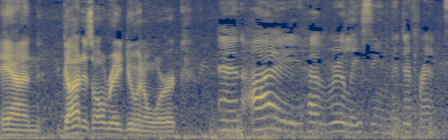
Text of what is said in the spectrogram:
And God is already doing a work. And I have really seen the difference.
